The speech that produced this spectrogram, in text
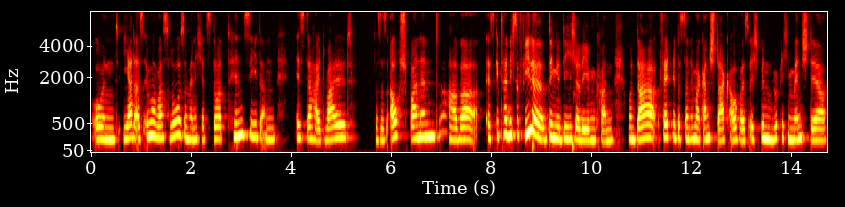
und ja, da ist immer was los. Und wenn ich jetzt dorthin ziehe, dann ist da halt Wald, das ist auch spannend, aber es gibt halt nicht so viele Dinge, die ich erleben kann. Und da fällt mir das dann immer ganz stark auf. Also ich bin wirklich ein Mensch, der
